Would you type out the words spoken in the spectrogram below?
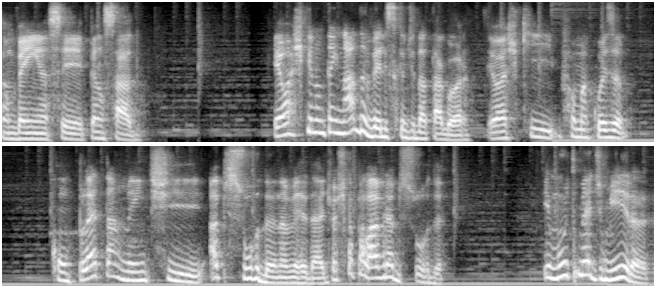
também a ser pensado. Eu acho que não tem nada a ver ele se candidatar agora. Eu acho que foi uma coisa completamente absurda, na verdade. Eu acho que a palavra é absurda. E muito me admira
